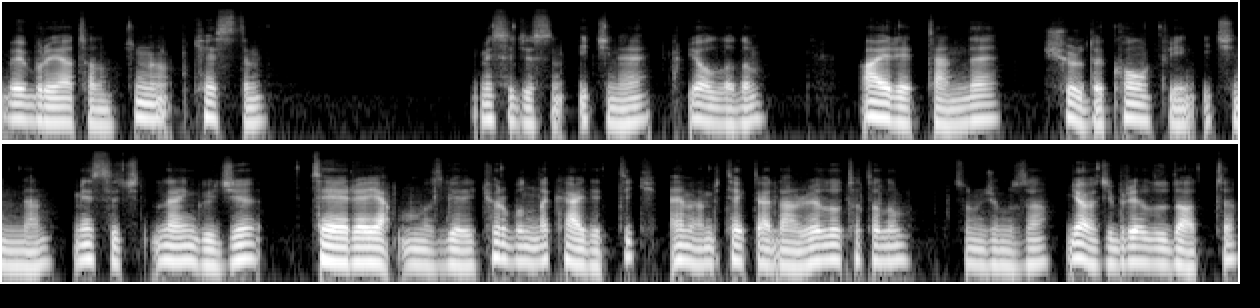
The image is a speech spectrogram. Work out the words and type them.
ve buraya atalım. Şunu kestim. Messages'ın içine yolladım. Ayrıyetten de şurada config'in içinden message language'ı tr yapmamız gerekiyor. Bunu da kaydettik. Hemen bir tekrardan reload atalım sunucumuza. Gördüğünüz bir reload attı.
